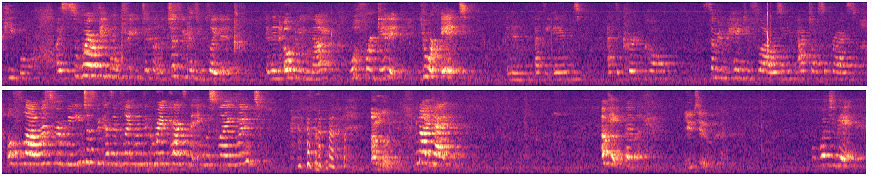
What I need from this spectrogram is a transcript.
People. I swear people will treat you differently just because you played it. And then opening night, well, forget it. You're it. And then at the end, at the curtain call, somebody would hand you flowers and you'd act all surprised. Oh, flowers for me just because I played one of the great parts in the English language? I'm looking. Not yet. Okay, good luck. You too. What'd you get?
